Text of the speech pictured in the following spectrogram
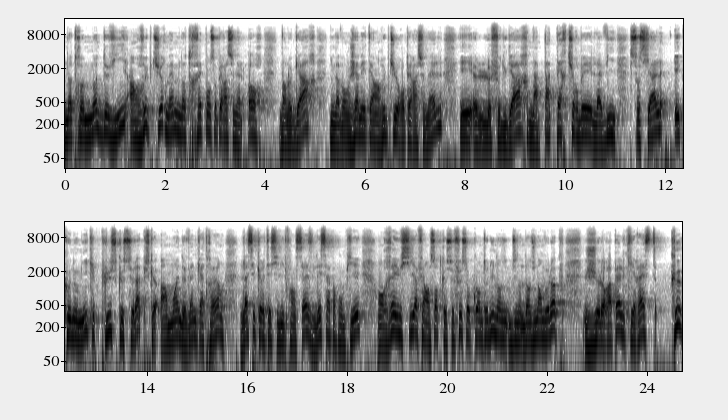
notre mode de vie, en rupture même notre réponse opérationnelle. Or, dans le Gard, nous n'avons jamais été en rupture opérationnelle et euh, le feu du Gard n'a pas perturbé la vie sociale, économique plus que cela puisque en moins de 24 heures, la sécurité civile française, les sapeurs-pompiers ont réussi à faire en sorte que ce feu soit contenu dans, dans une enveloppe, je le rappelle, qui reste que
